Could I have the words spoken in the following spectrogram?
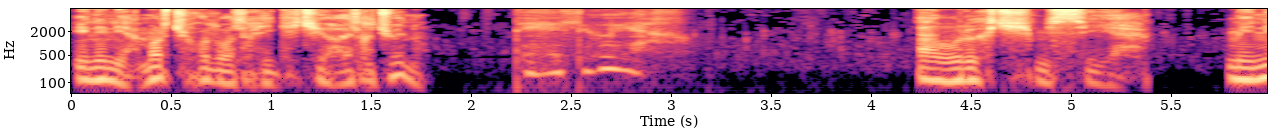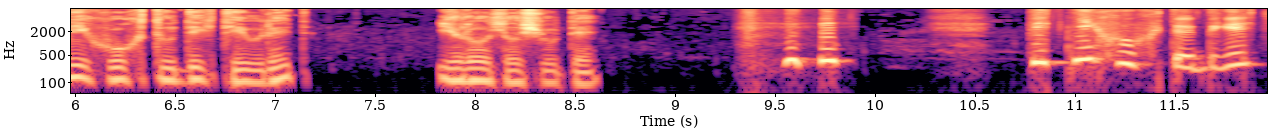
энэ нь ямар чухал болохыг чи ойлгож байна уу? тэлгүй яах. Аврагч месиа. Миний хүүхдүүдийг тэрврээд ерөөлөө шүү дээ. Бидний хүүхдүүд гэж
